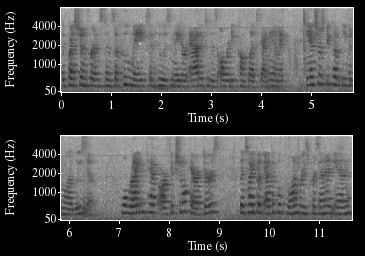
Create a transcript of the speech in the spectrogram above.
the question, for instance, of who makes and who is made or added to this already complex dynamic, answers become even more elusive. While Wright and Peck are fictional characters, the type of ethical quandaries presented in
